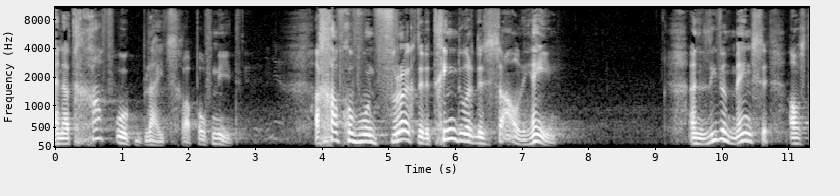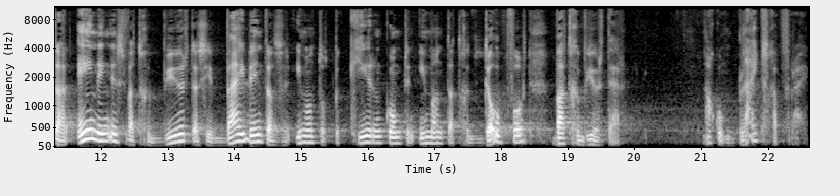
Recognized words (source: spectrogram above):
En het gaf ook blijdschap, of niet? Het gaf gewoon vreugde. Het ging door de zaal heen. En lieve mensen, als daar één ding is wat gebeurt als je bij bent, als er iemand tot bekeren komt en iemand dat gedoopt wordt, wat gebeurt er? Nou komt blijdschap vrij.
